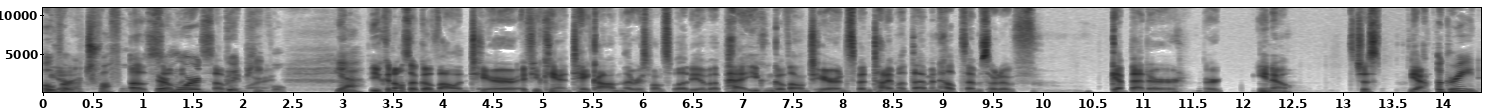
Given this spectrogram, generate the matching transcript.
over Yeah. a truffle. Oh, there so are ma- more so good more. people. Yeah, You can also go volunteer if you can't take on the responsibility of a pet. You can go volunteer and spend time with them and help them sort of get better, or you know, it's just yeah, agreed,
